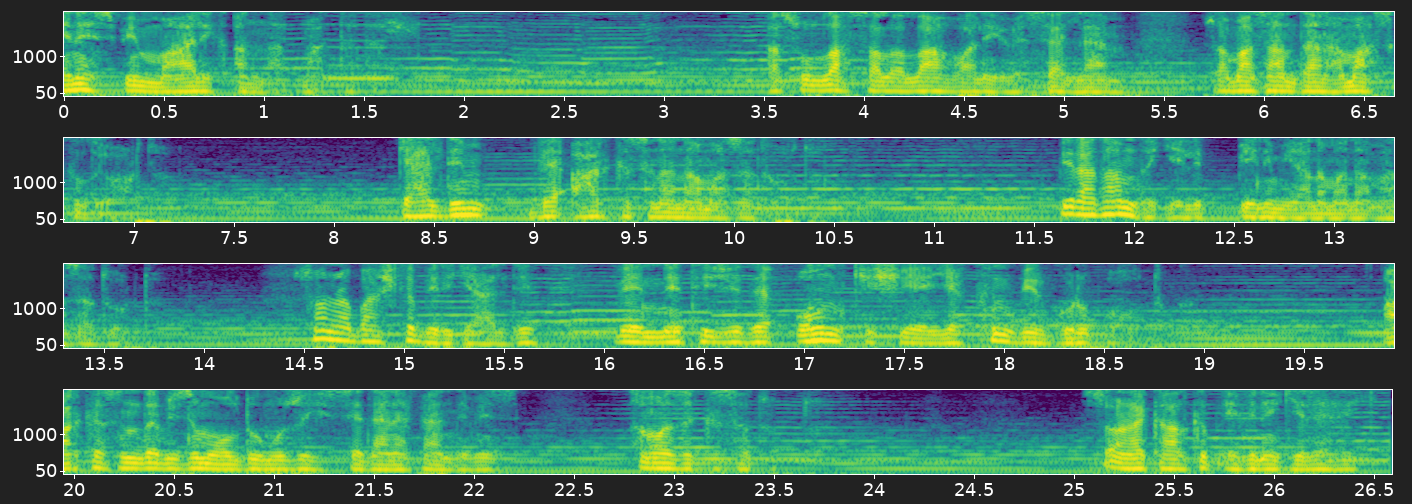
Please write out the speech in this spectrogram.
Enes bin Malik anlatmaktadır. Resulullah sallallahu aleyhi ve sellem Ramazan'da namaz kılıyordu. Geldim ve arkasına namaza durdu. Bir adam da gelip benim yanıma namaza durdu. Sonra başka biri geldi ve neticede on kişiye yakın bir grup olduk. Arkasında bizim olduğumuzu hisseden Efendimiz namazı kısa tuttu. Sonra kalkıp evine girerek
